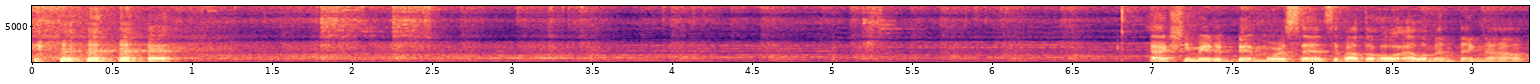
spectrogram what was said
actually made a bit more sense about the whole element thing now.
